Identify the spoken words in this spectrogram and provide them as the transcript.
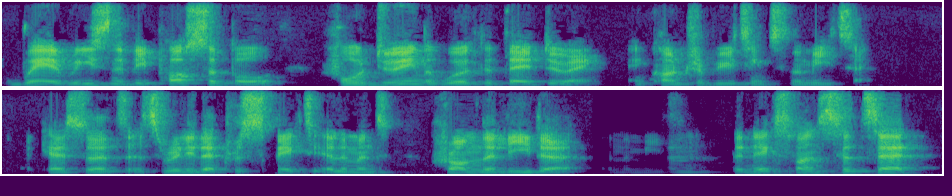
where reasonably possible, for doing the work that they're doing and contributing to the meeting. Okay, so it's, it's really that respect element from the leader. In the, meeting. the next one sits at,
